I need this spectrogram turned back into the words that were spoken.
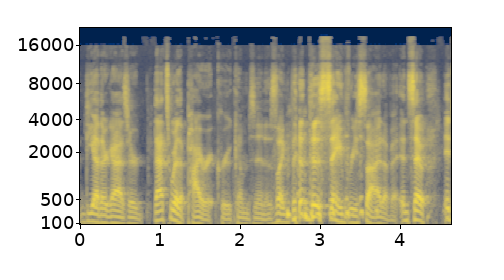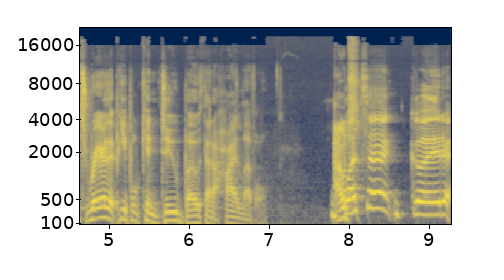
the other guys are that's where the pirate crew comes in is like the, the savory side of it and so it's rare that people can do both at a high level Outs- What's a good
